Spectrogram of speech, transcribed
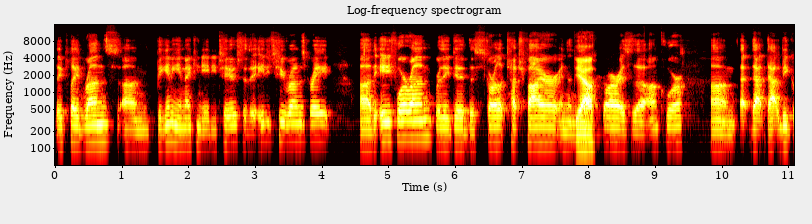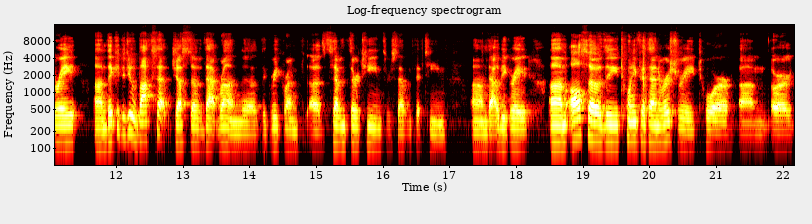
they played runs um, beginning in 1982. So the 82 run is great. Uh, the 84 run where they did the Scarlet Touch Fire and then the yeah. Dark Star as the encore. Um, that that would be great. Um, they could do a box set just of that run, the the Greek run, uh, 713 through 715. Um, that would be great. Um, also, the 25th anniversary tour um, or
